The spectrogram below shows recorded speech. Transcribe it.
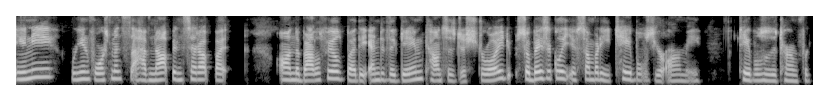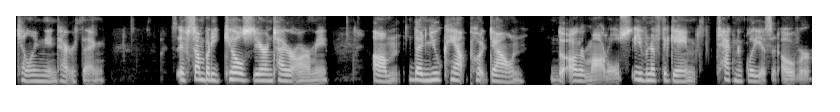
Any reinforcements that have not been set up by on the battlefield by the end of the game counts as destroyed so basically if somebody tables your army tables is a term for killing the entire thing if somebody kills your entire army, um, then you can't put down the other models, even if the game technically isn't over.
